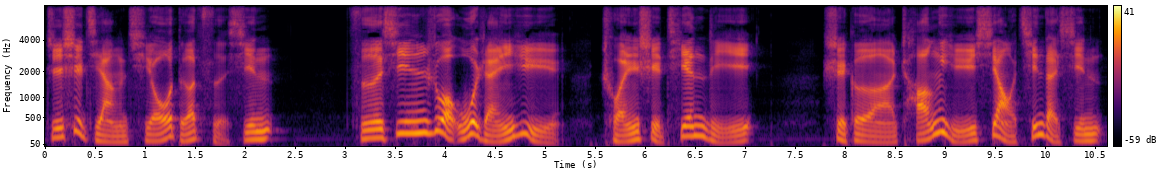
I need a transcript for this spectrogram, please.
只是讲求得此心，此心若无人欲，纯是天理，是个成于孝亲的心。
